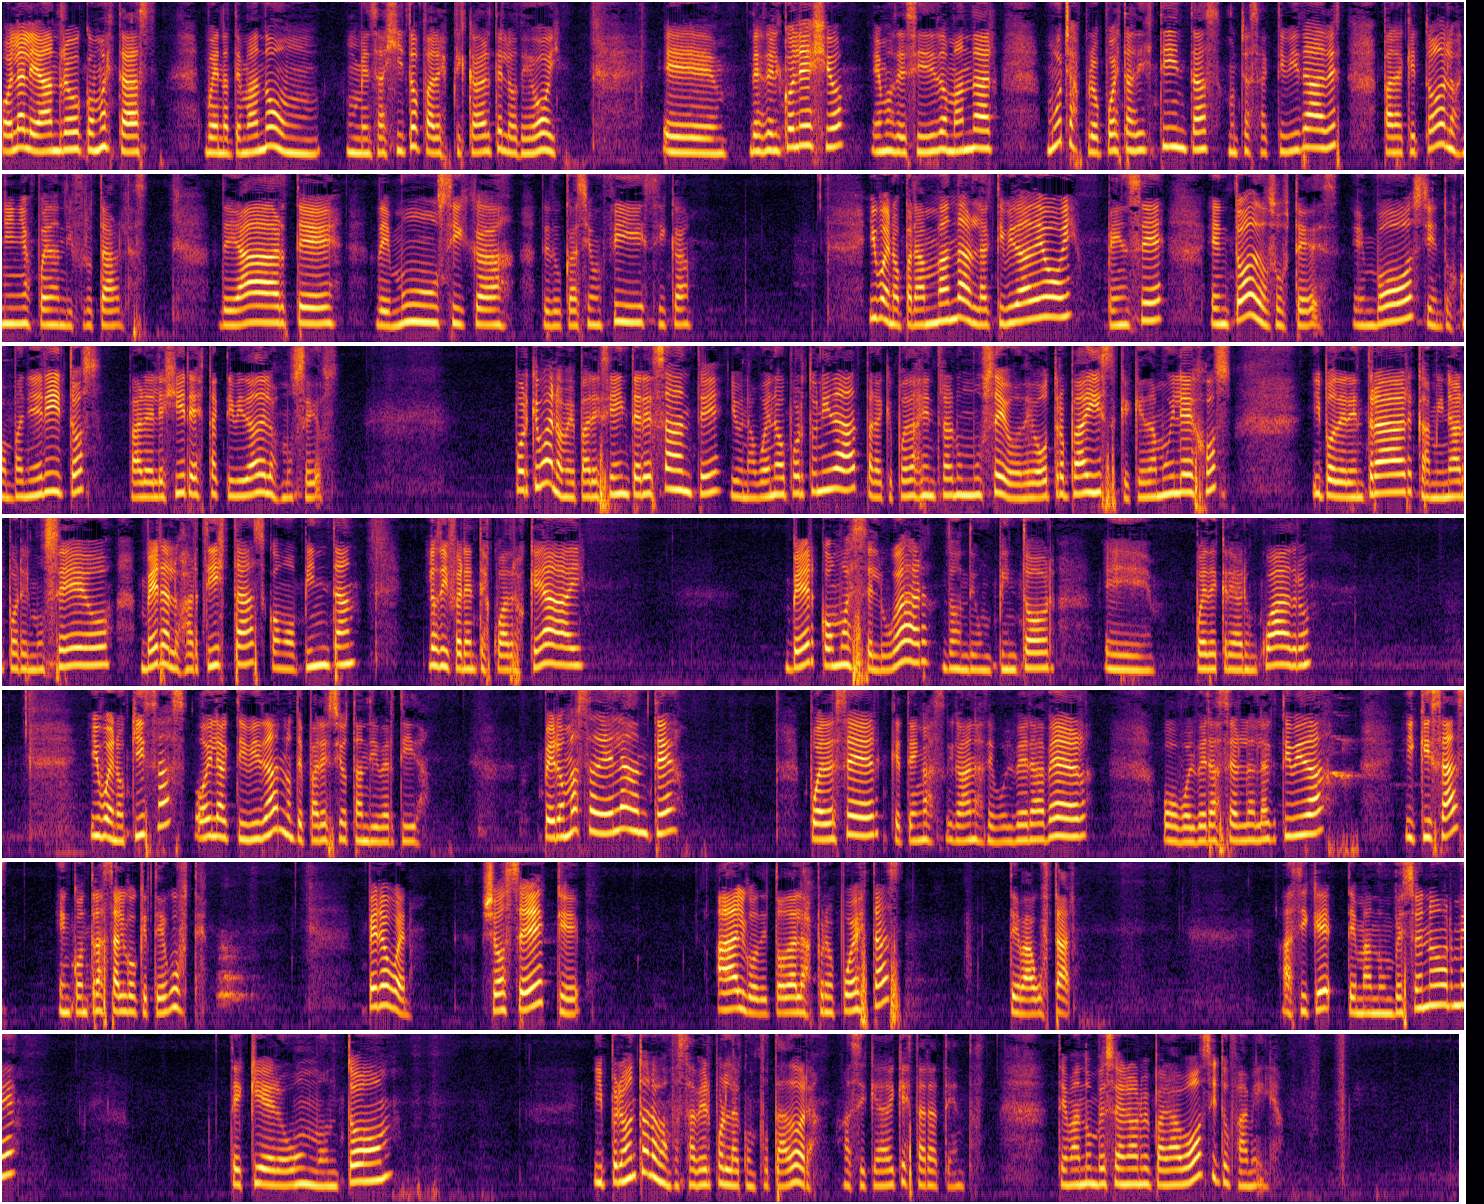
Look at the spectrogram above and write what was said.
Hola Leandro, ¿cómo estás? Bueno, te mando un, mensajito para explicarte lo de hoy. Eh, desde el colegio hemos decidido mandar muchas propuestas distintas, muchas actividades para que todos los niños puedan disfrutarlas. De arte, de música, de educación física. Y bueno, para mandar la actividad de hoy, pensé en todos ustedes, en vos y en tus compañeritos, para elegir esta actividad de los museos. Porque bueno, me parecía interesante y una buena oportunidad para que puedas entrar a un museo de otro país que queda muy lejos y poder entrar, caminar por el museo, ver a los artistas cómo pintan los diferentes cuadros que hay, ver cómo es el lugar donde un pintor eh, puede crear un cuadro. Y bueno, quizás hoy la actividad no te pareció tan divertida, pero más adelante puede ser que tengas ganas de volver a ver o volver a hacer la actividad y quizás encontrás algo que te guste. Pero bueno, yo sé que algo de todas las propuestas te va a gustar. Así que te mando un beso enorme. Te quiero un montón. Y pronto nos vamos a ver por la computadora. Así que hay que estar atentos. Te mando un beso enorme para vos y tu familia.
